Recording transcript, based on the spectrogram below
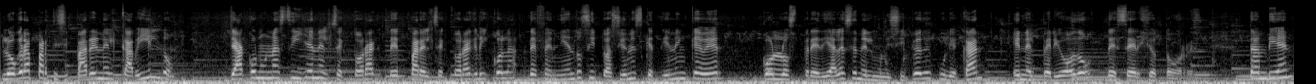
logra participar en el cabildo, ya con una silla en el sector, para el sector agrícola, defendiendo situaciones que tienen que ver con los prediales en el municipio de Culiacán en el periodo de Sergio Torres. También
